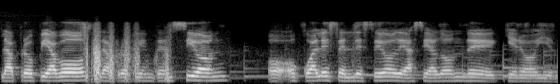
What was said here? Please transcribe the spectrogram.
la propia voz, la propia intención o cuál es el deseo de hacia dónde quiero ir.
